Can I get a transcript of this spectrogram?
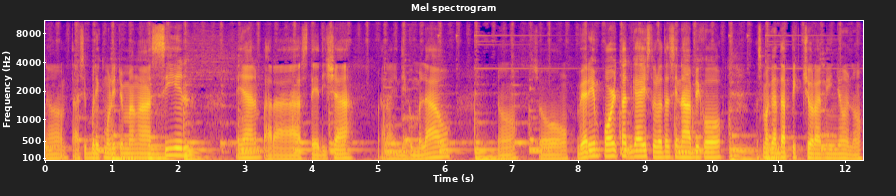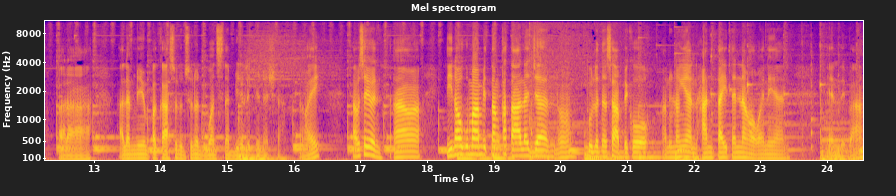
No? Tapos ibalik mo ulit yung mga seal. Ayan, para steady siya. Para hindi gumalaw. No? So, very important guys. Tulad ng sinabi ko, mas maganda picturean ninyo, no? Para alam niyo yung pagkasunod-sunod once na binalik niyo na siya. Okay? Tapos ayun, uh, di na ako gumamit ng katala dyan, no? Tulad ng sabi ko, ano lang yan, hand tighten lang, okay na yan. Yan, di ba?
